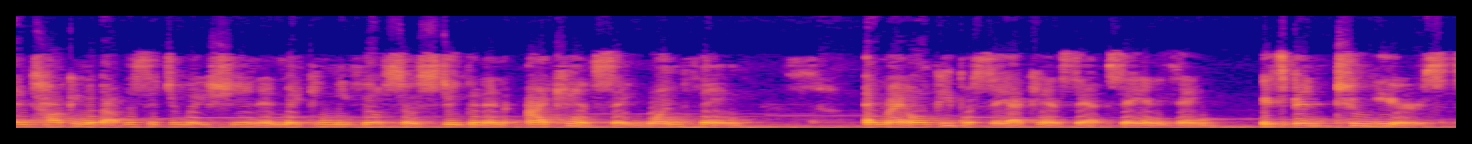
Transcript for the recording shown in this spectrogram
and talking about the situation and making me feel so stupid. And I can't say one thing. And my own people say I can't say, say anything. It's been two years.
